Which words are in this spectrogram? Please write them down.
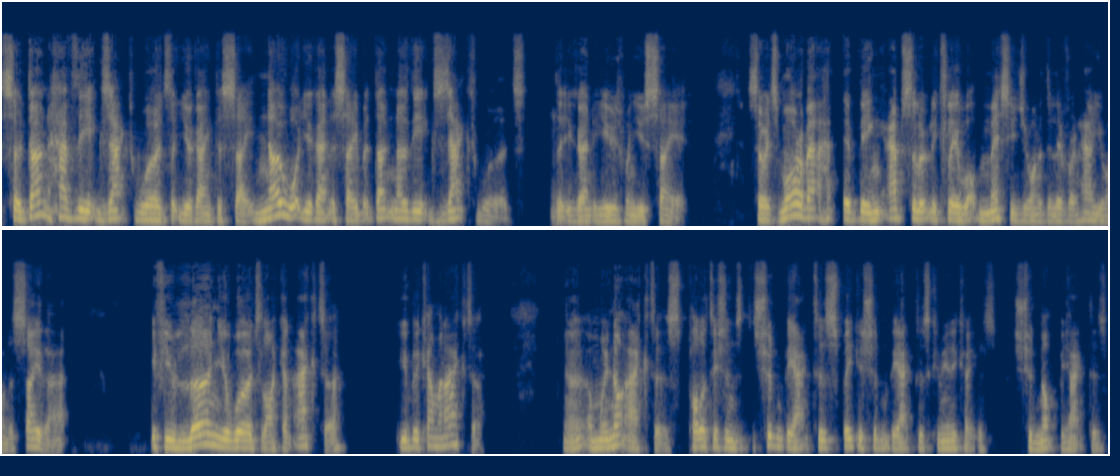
So don't have the exact words that you're going to say. Know what you're going to say, but don't know the exact words that you're mm-hmm. going to use when you say it. So it's more about it being absolutely clear what message you want to deliver and how you want to say that, if you learn your words like an actor, you become an actor. You know, and we're not actors. Politicians shouldn't be actors. Speakers shouldn't be actors. Communicators should not be actors.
